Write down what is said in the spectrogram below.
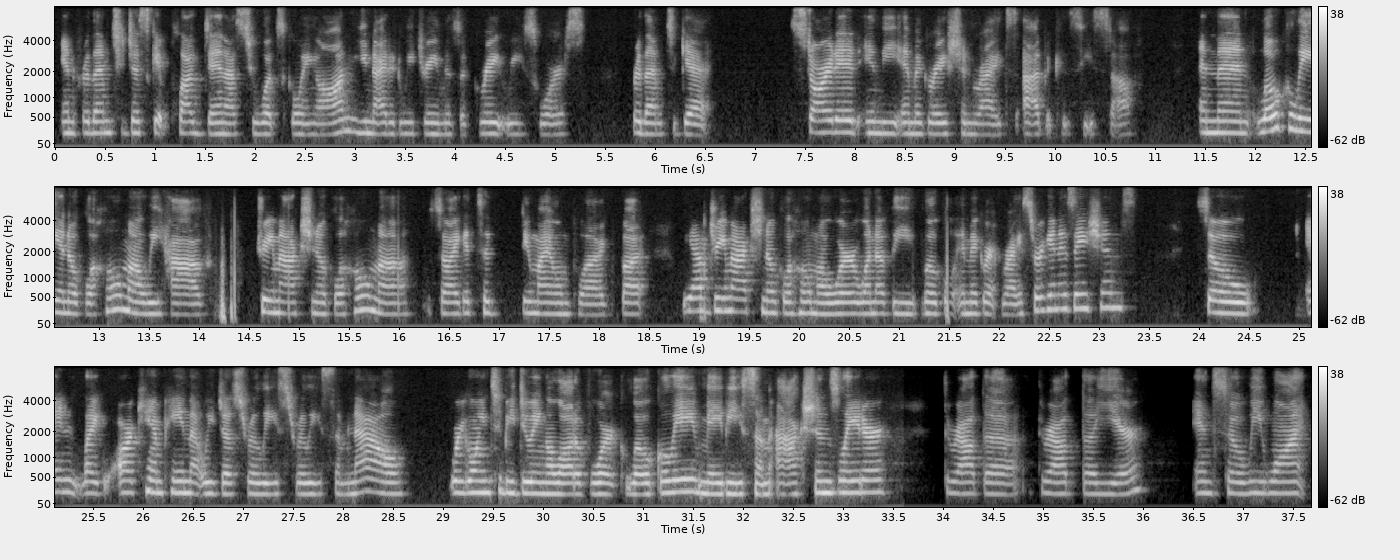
And for them to just get plugged in as to what's going on, United We Dream is a great resource for them to get started in the immigration rights advocacy stuff. And then locally in Oklahoma, we have Dream Action Oklahoma. So I get to do my own plug, but we have Dream Action Oklahoma. We're one of the local immigrant rights organizations. So, in like our campaign that we just released, Release Them Now, we're going to be doing a lot of work locally, maybe some actions later throughout the throughout the year. And so we want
